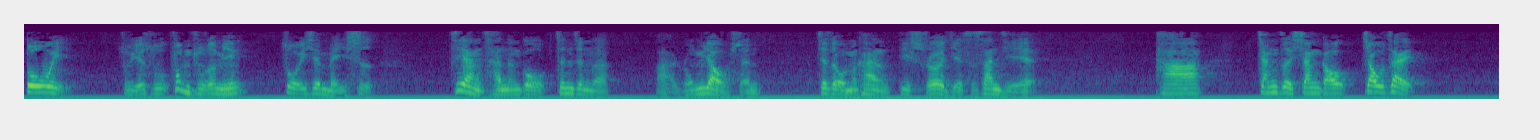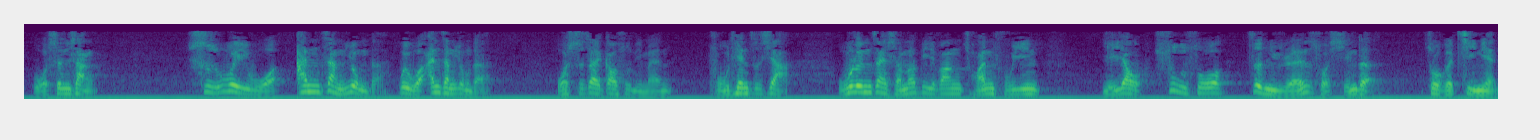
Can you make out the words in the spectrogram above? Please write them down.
多为主耶稣奉主的名做一些美事，这样才能够真正的啊荣耀神。接着我们看第十二节、十三节。他将这香膏浇在我身上，是为我安葬用的，为我安葬用的。我实在告诉你们，普天之下，无论在什么地方传福音，也要诉说这女人所行的，做个纪念。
